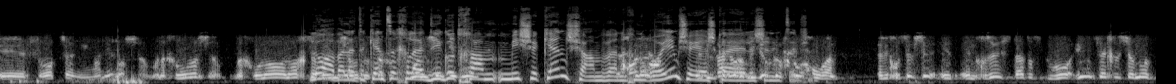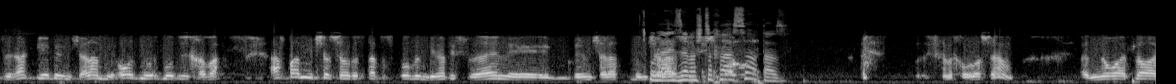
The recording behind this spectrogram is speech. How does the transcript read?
אה, עשרות שנים, אני לא שם, אנחנו לא שם, אנחנו לא, לא עכשיו... לא, אבל אתה כן צריך להדאיג אותך מי שכן שם, ואנחנו רואים שיש כאלה שנמצאים שם. אני חושב שסטטוס קוו, אם צריך לשנות, זה רק יהיה בממשלה מאוד מאוד מאוד רחבה. אף פעם אי אפשר לשנות את הסטטוס קוו במדינת ישראל אה, בממשלה... אולי זה מה שצריך לעשות אז. אנחנו לא שם. אני לא רואה, לא,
